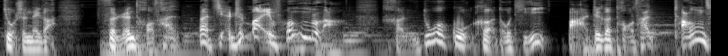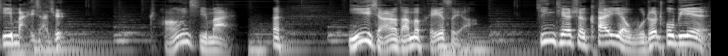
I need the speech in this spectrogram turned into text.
就是那个四人套餐，那简直卖疯了。很多顾客都提议把这个套餐长期卖下去。长期卖？哼！你想让咱们赔死呀？今天是开业五折抽宾，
